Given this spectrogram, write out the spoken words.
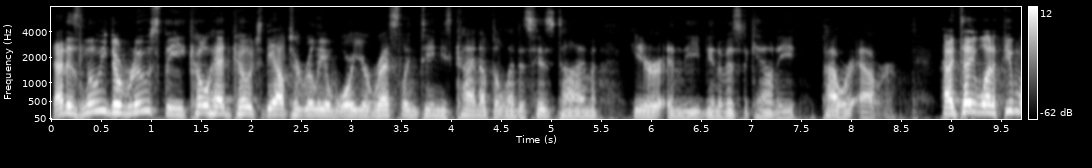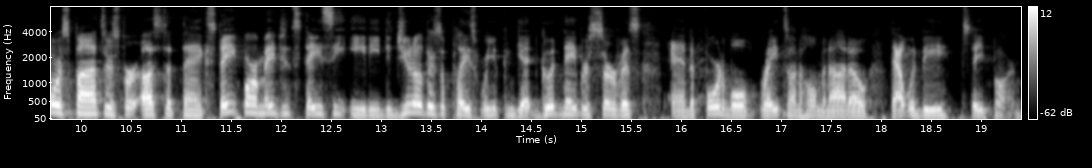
That is Louis DeRoos, the co-head coach of the Alta-Aurelia Warrior Wrestling team. He's kind enough to lend us his time here in the Buena Vista County Power Hour. I tell you what, a few more sponsors for us to thank. State Farm agent Stacy Eady. Did you know there's a place where you can get good neighbor service and affordable rates on home and auto? That would be State Farm.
